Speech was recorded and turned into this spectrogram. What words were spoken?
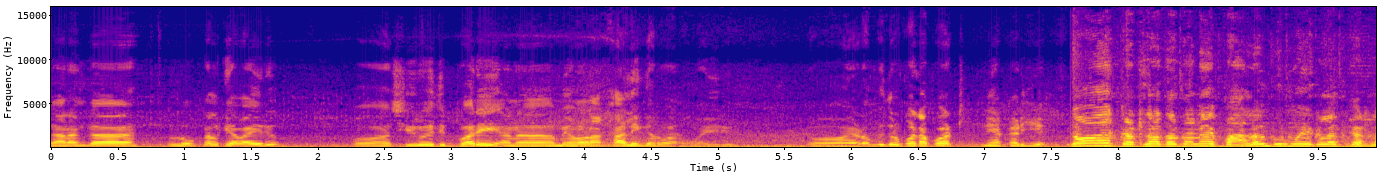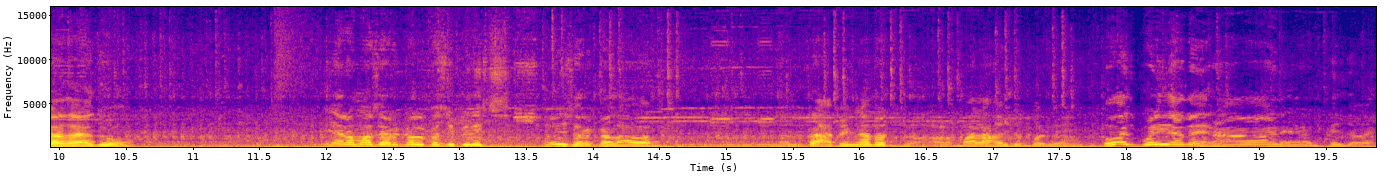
કારણ કે લોકલ કહેવાય રહ્યું. શિરોઈથી ભરી અને મેહોણા ખાલી કરવાનું હોય રહ્યું. તો એનો મિત્રો, ફટાફટ નીકળીએ. તો કટલા થતા ને પાલનપુરમાં એકલા જ કટલા થયા જો એનામાં સર્કલ પછી પેલી કઈ સર્કલ આવે? ટ્રાફિક ના તો માલા હોય જબરદસ્ત તો જ પડી જાય હેરાન હેરાન થઈ જવાય.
